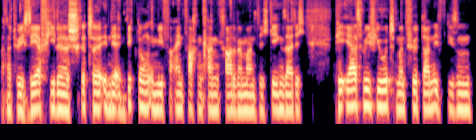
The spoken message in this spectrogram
Was natürlich sehr viele Schritte in der Entwicklung irgendwie vereinfachen kann, gerade wenn man sich gegenseitig PRs reviewt. Man führt dann auf diesem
